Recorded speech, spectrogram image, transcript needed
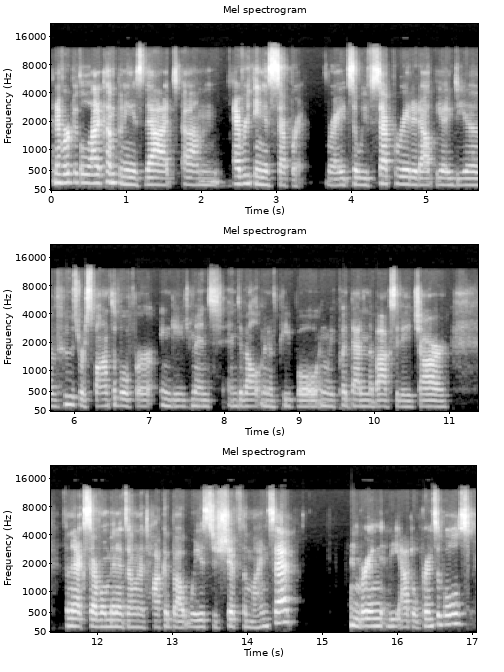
And I've worked with a lot of companies that um, everything is separate, right? So we've separated out the idea of who's responsible for engagement and development of people, and we put that in the box of HR. For the next several minutes, I want to talk about ways to shift the mindset and bring the agile principles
